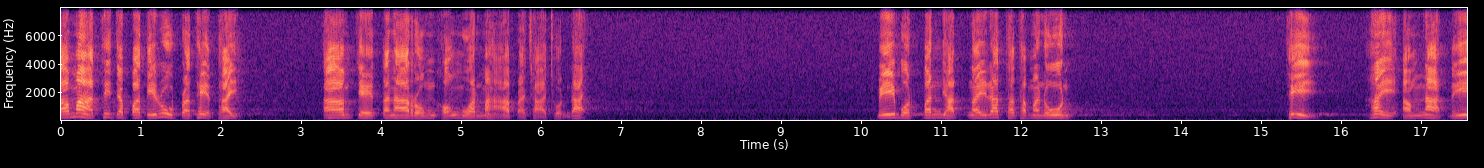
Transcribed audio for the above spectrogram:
ามารถที่จะปฏิรูปประเทศไทย ตามเจตนารมณ์ของมวลมหาประชาชนได้ มีบทบัญญัติในรัฐธรรมนูญ ที่ให้อำนาจนี้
